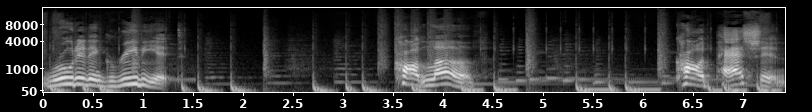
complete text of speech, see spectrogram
rooted ingredient called love, called passion.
